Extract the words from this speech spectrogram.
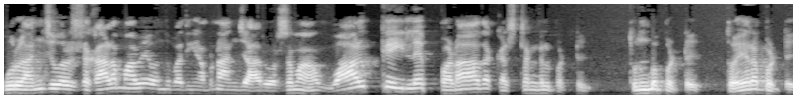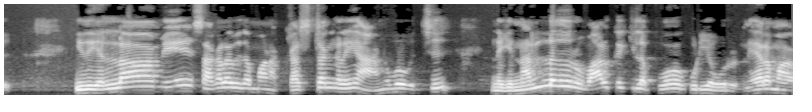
ஒரு அஞ்சு வருஷ காலமாகவே வந்து பார்த்தீங்க அப்படின்னா அஞ்சு ஆறு வருஷமாக வாழ்க்கையில் படாத கஷ்டங்கள் பட்டு துன்பப்பட்டு துயரப்பட்டு இது எல்லாமே சகல விதமான கஷ்டங்களையும் அனுபவித்து இன்னைக்கு நல்லதொரு வாழ்க்கைக்குள்ள போகக்கூடிய ஒரு நேரமாக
